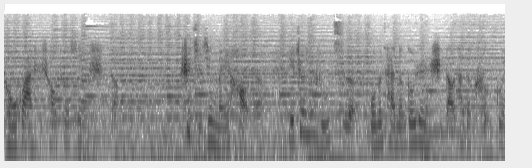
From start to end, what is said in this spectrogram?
童话是超脱现实的，是几近美好的。也正因如此，我们才能够认识到它的可贵。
